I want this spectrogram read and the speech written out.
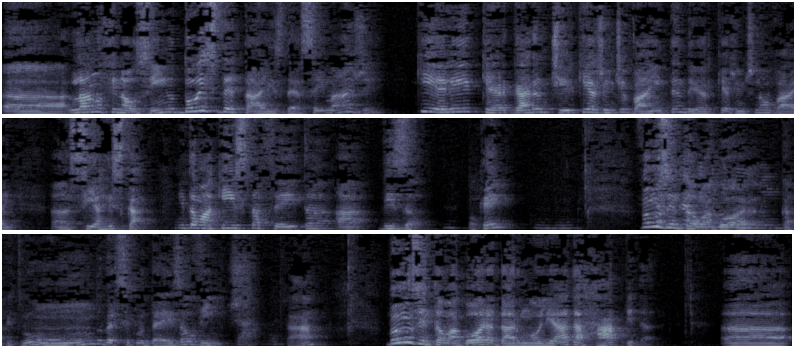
uh, lá no finalzinho dois detalhes dessa imagem que ele quer garantir que a gente vai entender, que a gente não vai uh, se arriscar. Então aqui está feita a visão, ok? Vamos então agora, capítulo 1, do versículo 10 ao 20. Tá. tá? Vamos então agora dar uma olhada rápida uh,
